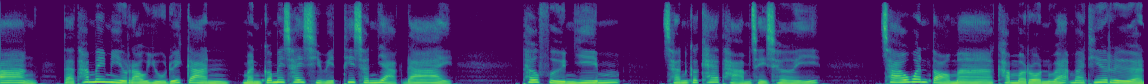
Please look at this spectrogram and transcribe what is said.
บ้าง แต่ถ้าไม่มีเราอยู่ด้วยกัน มันก็ไม่ใช่ชีวิตที่ฉันอยากได้ เธอฝืนยิ้ม ฉันก็แค่ถามเฉยๆ เช้าวันต่อมาคำมรนแวะมาที่เรือน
